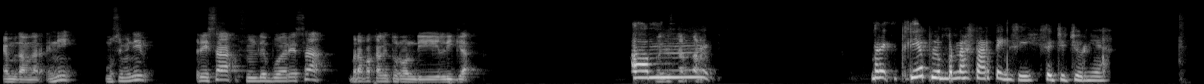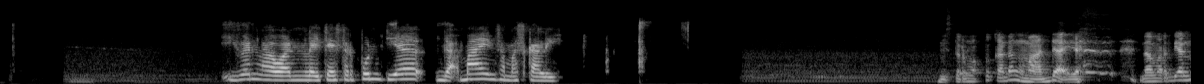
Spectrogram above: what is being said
Eh bentar-bentar. Ini musim ini Risa, Vilde Boy Risa berapa kali turun di liga? Um, dia belum pernah starting sih sejujurnya. Even lawan Leicester pun dia nggak main sama sekali. Mister Mark tuh kadang mada ya. Nah, artian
